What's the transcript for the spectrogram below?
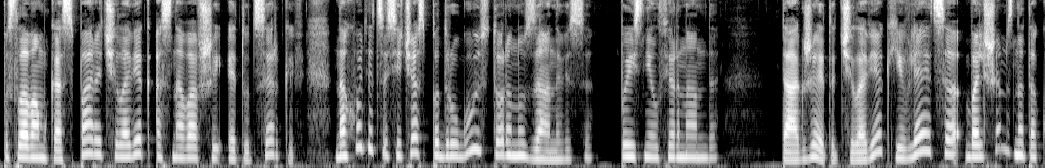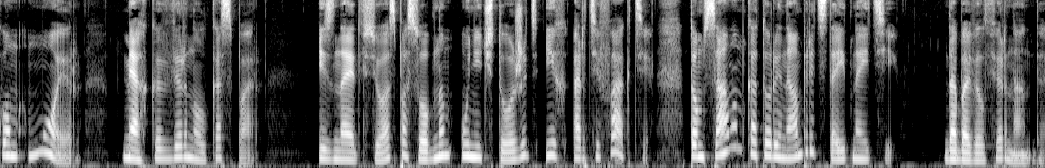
По словам Каспара, человек, основавший эту церковь, находится сейчас по другую сторону занавеса, пояснил Фернандо. Также этот человек является большим знатоком Мойер, мягко ввернул Каспар и знает все о способном уничтожить их артефакте, том самом, который нам предстоит найти», — добавил Фернандо.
